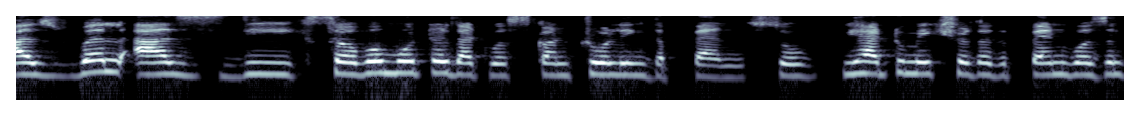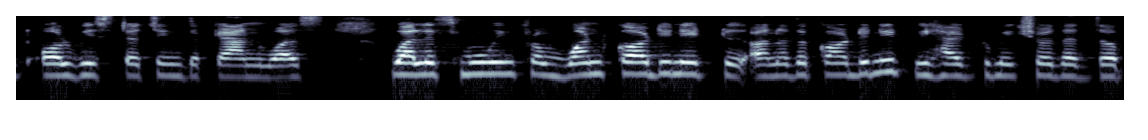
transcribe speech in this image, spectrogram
as well as the servo motor that was controlling the pen. So we had to make sure that the pen wasn't always touching the canvas. While it's moving from one coordinate to another coordinate we had to make sure that the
